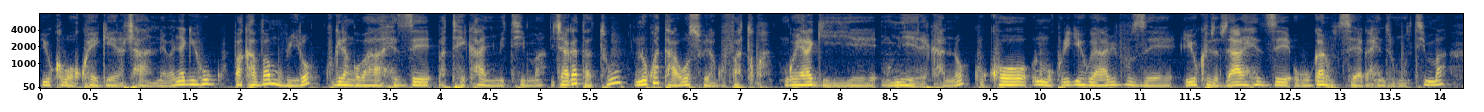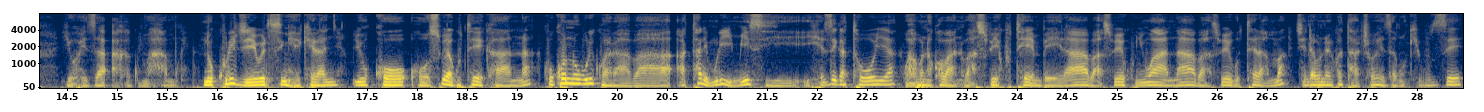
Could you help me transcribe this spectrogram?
yuko bokwegera cyane abanyagihugu bakava mu biro kugira ngo baheze batekanye imitima icya gatatu ni uko atawosubira gufatwa ngo yaragiye mu myerekano kuko n'umukuru w'igihugu yarabivuze yuko ibyo byaraheze uwugarutse agahindura umutima yoheza akaguma hamwe ni ukuri jewe sinkekeranya yuko hosubira gutekana kuko n'ubu uriko araba atari muri iyi minsi iheze gatoya wabona ko abantu basubiye gutembera basubiye kunywana basubiye guterama je ndabona ko atacoheza mu kibuze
